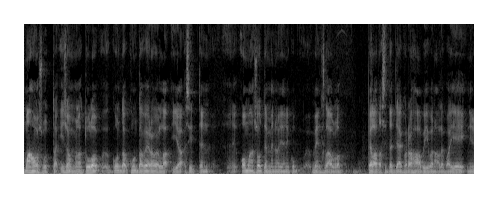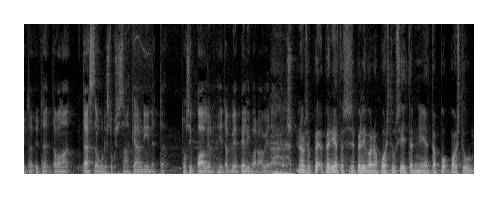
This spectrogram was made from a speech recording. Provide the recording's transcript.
mahdollisuutta isommilla tulo, kunta, kuntaveroilla ja sitten oman sotemenoja niin Venkslaululla pelata sitä, että jääkö rahaa viivan alle vai ei, niin nyt, nyt tavallaan tässä uudistuksessaan käy niin, että tosi paljon heitä vie pelivaraa viedään pois. No se periaatteessa se pelivara poistuu siitä niin, että poistuu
